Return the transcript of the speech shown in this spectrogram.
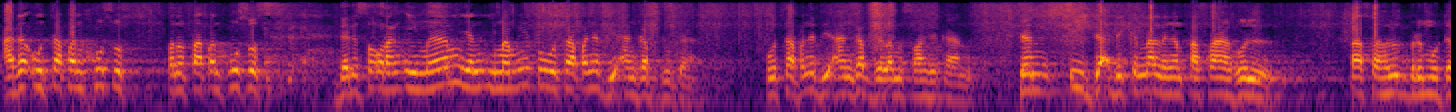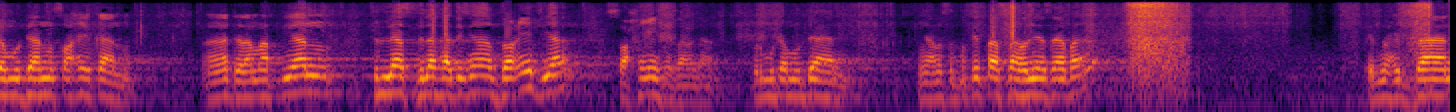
ada ucapan khusus, penetapan khusus dari seorang imam yang imam itu ucapannya dianggap juga. Ucapannya dianggap dalam mensahihkan dan tidak dikenal dengan tasahul tasahul bermudah-mudahan mensahihkan. Nah, dalam artian jelas-jelas hadisnya dhaif ya sahih misalkan. Bermudah-mudahan. Nah, seperti tasahulnya siapa? Ibnu Hibban,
